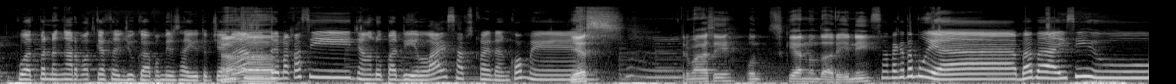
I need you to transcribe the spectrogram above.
kasih buat pendengar podcast dan juga pemirsa YouTube channel. Ah, ah. Terima kasih. Jangan lupa di like, subscribe dan komen. Yes. Terima kasih. Sekian untuk hari ini. Sampai ketemu ya. Bye bye. See you.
